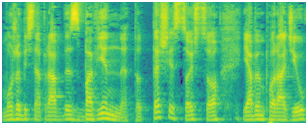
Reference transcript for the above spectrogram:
może być naprawdę zbawienne. To też jest coś, co ja bym poradził,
